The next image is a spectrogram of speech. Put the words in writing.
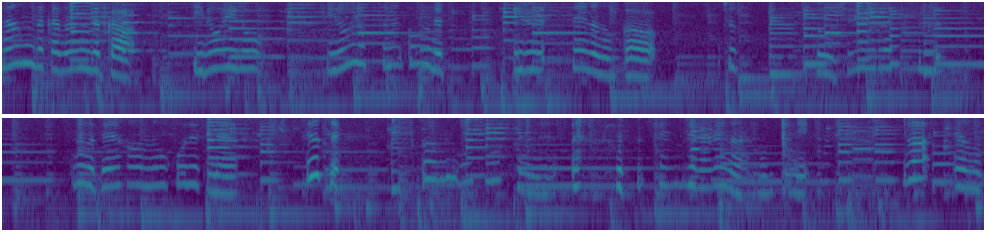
なんだかなんだかいろいろいろいろ詰め込んでいるせいなのかちょっと10月なんか前半濃厚ですね。だって2日にしましたよね。信じられない本当に。がでも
